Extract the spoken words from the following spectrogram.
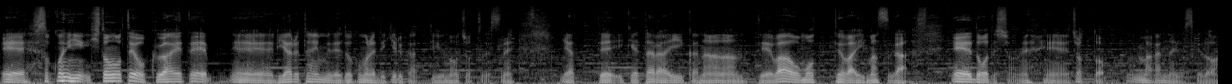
えー、そこに人の手を加えて、えー、リアルタイムでどこまでできるかっていうのをちょっとですね、やっていけたらいいかななんては思ってはいますが、えー、どうでしょうね。えちょっと、わかんないですけど、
